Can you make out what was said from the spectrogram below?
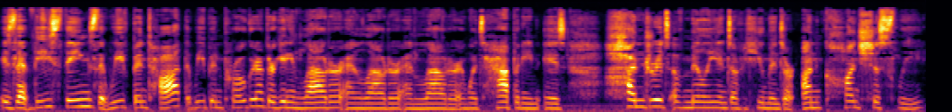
is that these things that we've been taught, that we've been programmed, they're getting louder and louder and louder. And what's happening is hundreds of millions of humans are unconsciously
